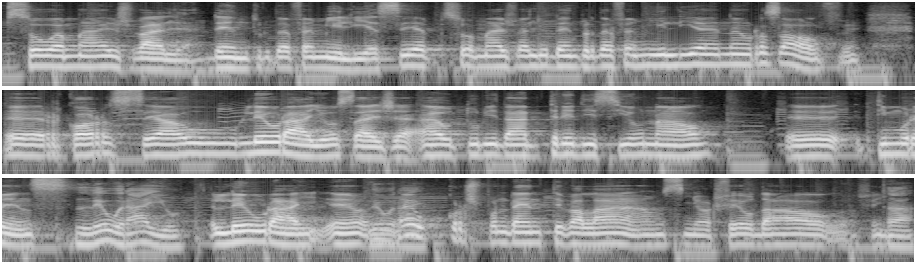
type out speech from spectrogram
pessoa mais velha dentro da família. Se a pessoa mais velha dentro da família não resolve, eh, recorre-se ao leurai, ou seja, à autoridade tradicional eh, timorense. Leuraio. Leurai é, Leurai. é o correspondente, vá lá, um senhor feudal, enfim. Tá.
